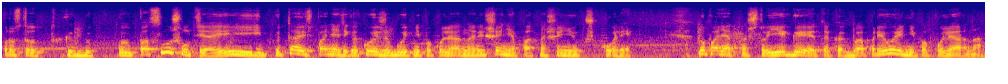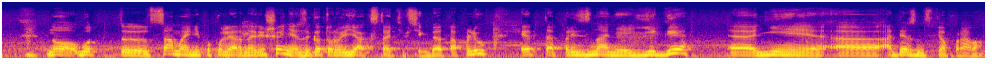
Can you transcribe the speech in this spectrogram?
просто вот как бы послушал тебя и пытаюсь понять, какое же будет непопулярное решение по отношению к школе. Ну, понятно, что ЕГЭ это как бы априори непопулярно, но вот э, самое непопулярное решение, за которое я, кстати, всегда топлю, это признание ЕГЭ не э, обязанностью, а правом.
